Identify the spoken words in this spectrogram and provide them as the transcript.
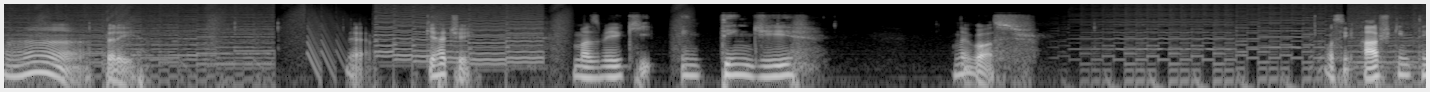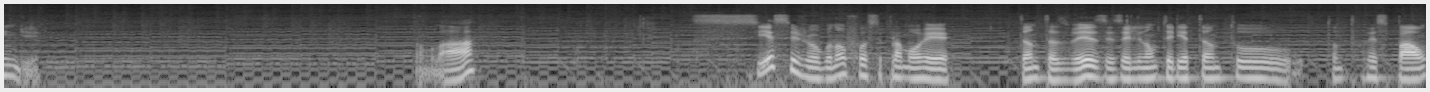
Ah, peraí. É, que ratei. Mas meio que entendi o negócio. Assim, acho que entendi. Vamos lá se esse jogo não fosse para morrer tantas vezes, ele não teria tanto tanto respawn.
